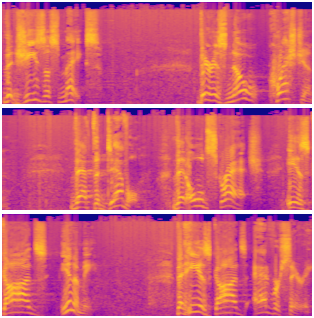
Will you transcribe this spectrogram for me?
that Jesus makes. There is no question that the devil, that old scratch, is God's enemy, that he is God's adversary.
